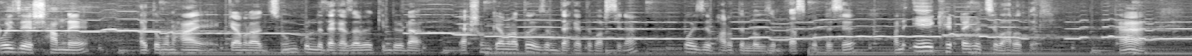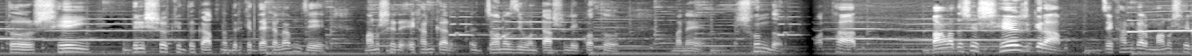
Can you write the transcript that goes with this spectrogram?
ওই যে সামনে হয়তো মনে হয় ক্যামেরা ঝুম করলে দেখা যাবে কিন্তু এটা অ্যাকশন ক্যামেরা তো এই জন্য দেখাতে পারছি না। ওই যে ভারতের লোকজন কাজ করতেছে। মানে এই ক্ষেতটাই হচ্ছে ভারতের। হ্যাঁ? তো সেই দৃশ্য কিন্তু আপনাদেরকে দেখালাম যে মানুষের এখানকার জনজীবনটা আসলে কত মানে সুন্দর। অর্থাৎ বাংলাদেশের শেষ গ্রাম যেখানকার মানুষের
